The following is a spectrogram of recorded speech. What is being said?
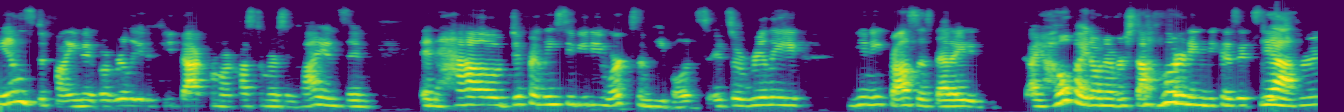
hands to find it but really the feedback from our customers and clients and and how differently cbd works in people. It's it's a really unique process that I I hope I don't ever stop learning because it's yeah. it's really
